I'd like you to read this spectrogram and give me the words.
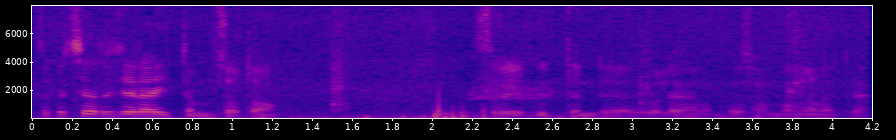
ഇതൊക്കെ ചെറിയ ചെറിയ ഐറ്റംസ് കേട്ടോ ശ്രീബുദ്ധന്റെ അതുപോലെ അങ്ങനത്തെ സംഭവങ്ങളൊക്കെ.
